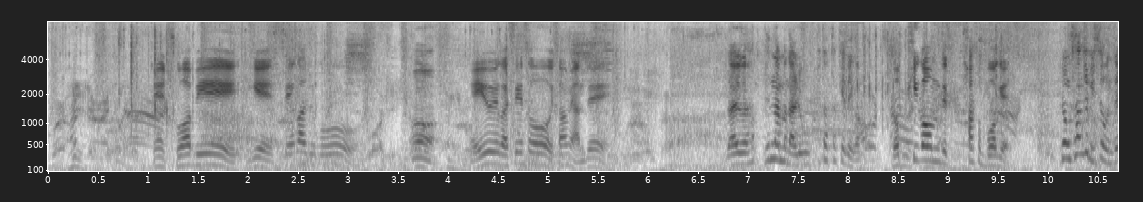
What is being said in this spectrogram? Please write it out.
그냥 조합이 이게 세가지고 어. AOE가 세서 싸우면 안돼 나 이거 한 펜나만 날리고 포탑 탈게, 내가. 너 피가 없는데 타서 뭐하게 형 상점 있어, 근데?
